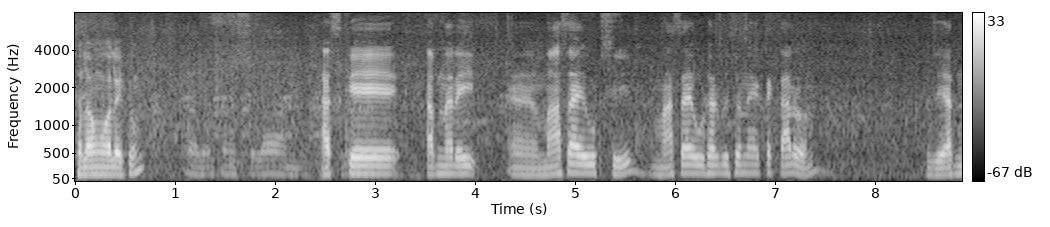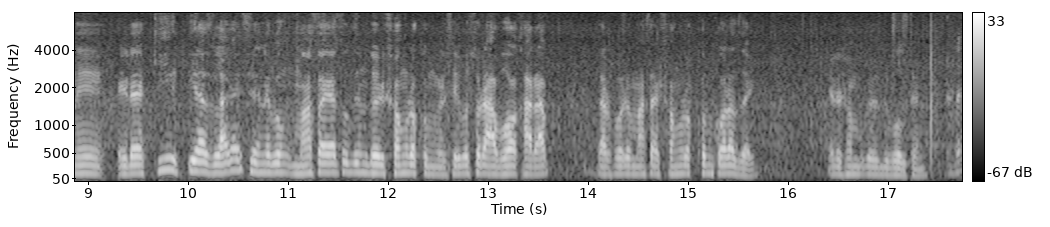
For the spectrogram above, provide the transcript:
আসসালামু আলাইকুম। আসসালাম। আজকে আপনার এই মাচায় উঠছি। মাচায় উঠার পিছনে একটা কারণ যে আপনি এটা কি পেঁয়াজ লাগাইছেন এবং মাচায় এতদিন ধরে সংরক্ষণ করেছে এবছর আবহাওয়া খারাপ তারপরে মাচায় সংরক্ষণ করা যায়। এটা সম্পর্কে যদি বলতেন। এটা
